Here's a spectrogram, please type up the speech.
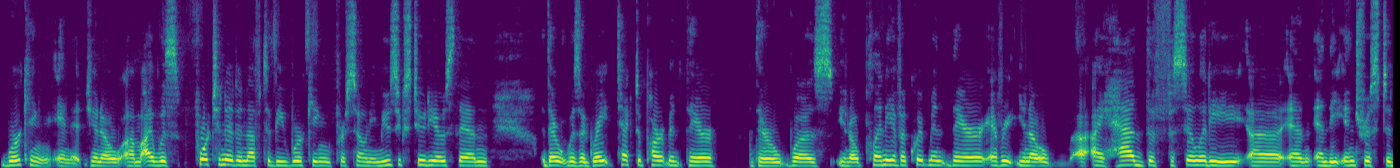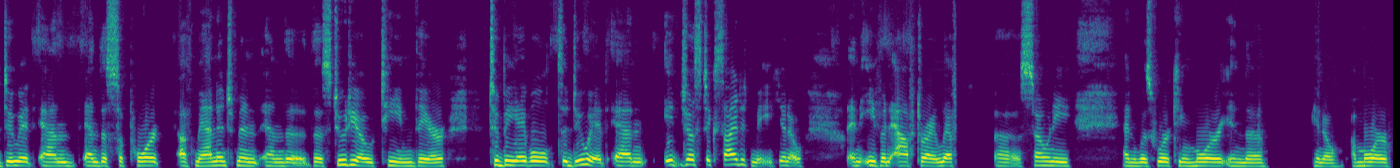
working in it you know? Um, i was fortunate enough to be working for sony music studios then. There was a great tech department there there was you know plenty of equipment there. Every you know i had the facility uh, and and the interest to do it and and the support of management and the the studio team there to be able to do it. And it just excited me you know. And even after i left uh, sony and was working more in the you know a more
